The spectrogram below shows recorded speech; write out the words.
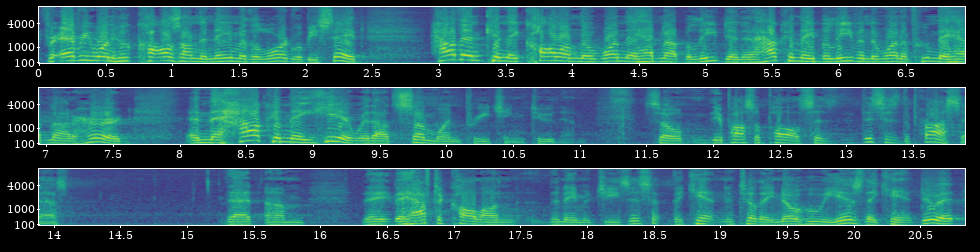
For everyone who calls on the name of the Lord will be saved. How then can they call on the one they have not believed in? And how can they believe in the one of whom they have not heard? And the, how can they hear without someone preaching to them? So the Apostle Paul says this is the process that um, they, they have to call on the name of Jesus. They can't until they know who he is. They can't do it.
